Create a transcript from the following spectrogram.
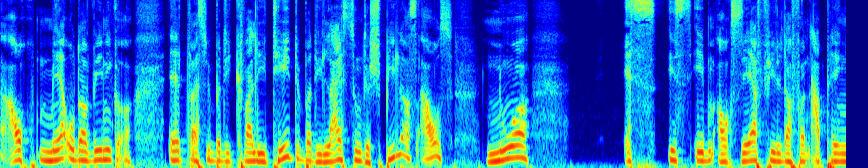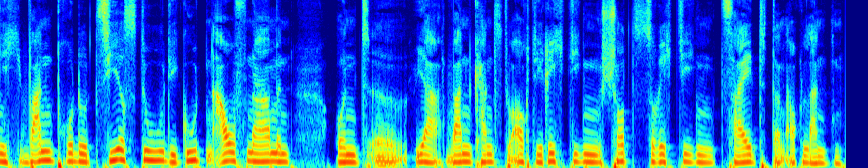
auch mehr oder weniger etwas über die Qualität, über die Leistung des Spielers aus. Nur es ist eben auch sehr viel davon abhängig, wann produzierst du die guten Aufnahmen und äh, ja, wann kannst du auch die richtigen Shots zur richtigen Zeit dann auch landen.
